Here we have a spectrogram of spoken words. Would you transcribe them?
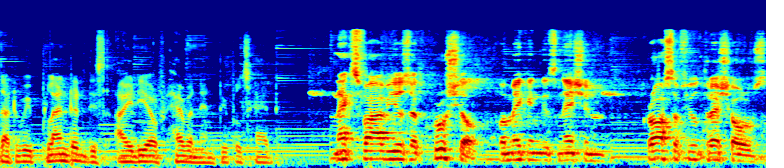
that we planted this idea of heaven in people's head. Next five years are crucial for making this nation cross a few thresholds.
